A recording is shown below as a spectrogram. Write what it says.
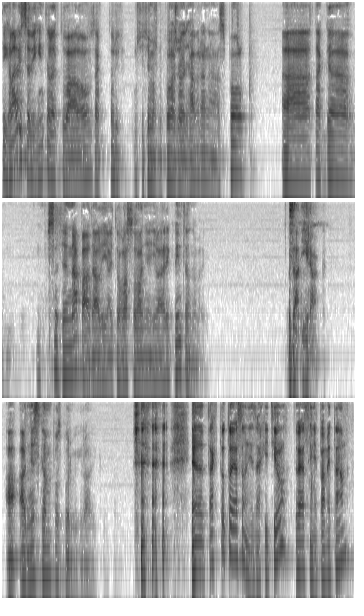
tých hlavicových intelektuálov, za ktorých určite možno považovať Havrana a spol, a, tak a, v podstate napádali aj to hlasovanie Hillary Clintonovej za Irak. A, a dneska podporujú Hillary tak toto ja som nezachytil, to ja si nepamätám.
